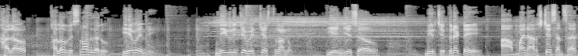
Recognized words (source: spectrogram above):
హలో? హలో విశ్వనాథ్ గారు. ఏమైంది? నీ గురించే వెయిట్ చేస్తున్నాను. ఏం చేశావు? మీరు చెప్పినట్టే ఆ అమ్మాయిని అరెస్ట్ చేశాను సార్.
